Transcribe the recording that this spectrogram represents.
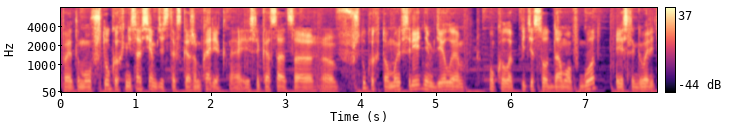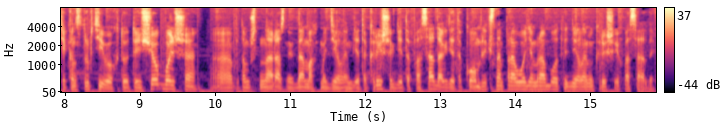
поэтому в штуках не совсем здесь, так скажем, корректно. Если касаться э, в штуках, то мы в среднем делаем около 500 домов в год. Если говорить о конструктивах, то это еще больше, э, потому что на разных домах мы делаем где-то крыши, где-то фасады, а где-то комплексно проводим работы, делаем крыши и фасады.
